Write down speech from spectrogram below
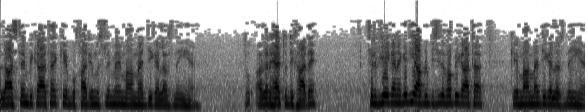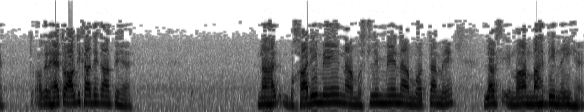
لاسٹ ٹائم بھی کہا تھا کہ بخاری مسلم میں امام مہدی کا لفظ نہیں ہے۔ تو اگر ہے تو دکھا دیں۔ صرف یہ کہنا کہ جی آپ نے پچھلی دفعہ بھی کہا تھا کہ امام مہدی کا لفظ نہیں ہے۔ تو اگر ہے تو آپ دکھا دیں کہاں پہ ہے۔ نہ بخاری میں نہ مسلم میں نہ معطا میں لفظ امام مہدی نہیں ہے۔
